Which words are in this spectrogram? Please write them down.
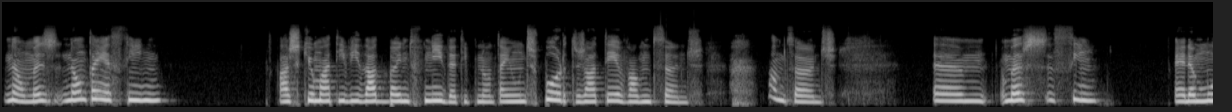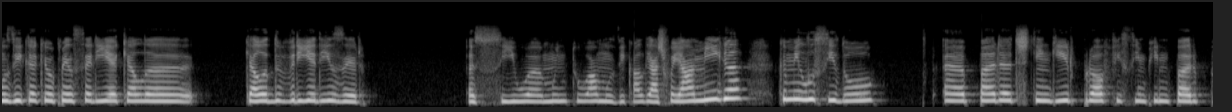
Não, mas não tem assim. Acho que uma atividade bem definida, tipo, não tem um desporto, já teve há muitos anos. há muitos anos. Um, mas sim, era música que eu pensaria que ela, que ela deveria dizer associo-a muito à música. Aliás, foi a amiga que me elucidou uh, para distinguir Profi, Simpin Purp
